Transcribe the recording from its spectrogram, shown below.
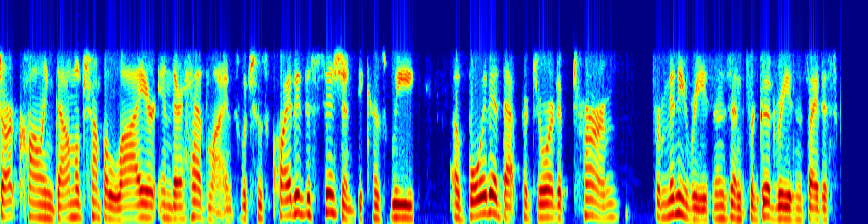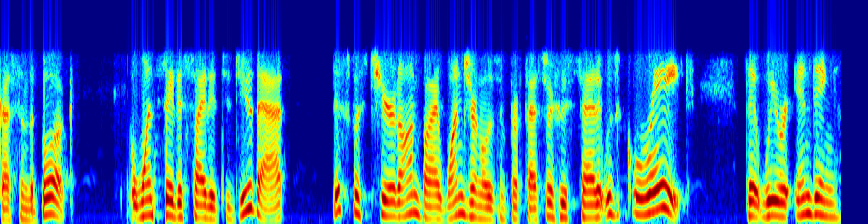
start calling Donald Trump a liar in their headlines, which was quite a decision because we avoided that pejorative term for many reasons and for good reasons I discuss in the book. But once they decided to do that, this was cheered on by one journalism professor who said it was great that we were ending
